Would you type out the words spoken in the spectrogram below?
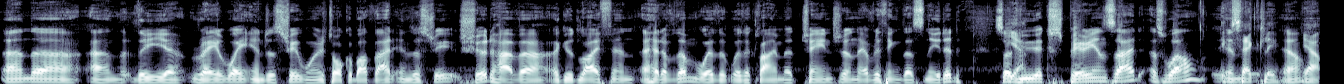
And uh, and the uh, railway industry, when we talk about that industry, should have a, a, good life in ahead of them with with the climate change and everything that's needed. So yeah. do you experience that as well? Exactly. yeah. yeah.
